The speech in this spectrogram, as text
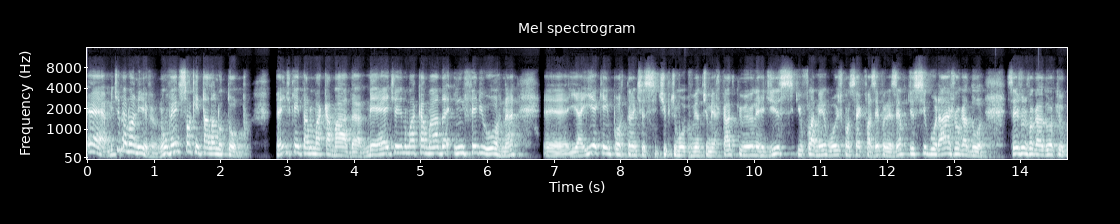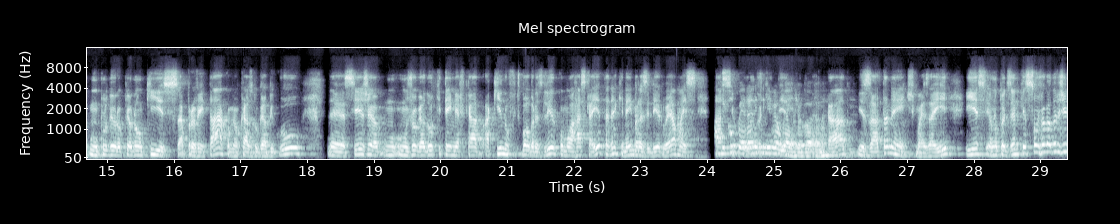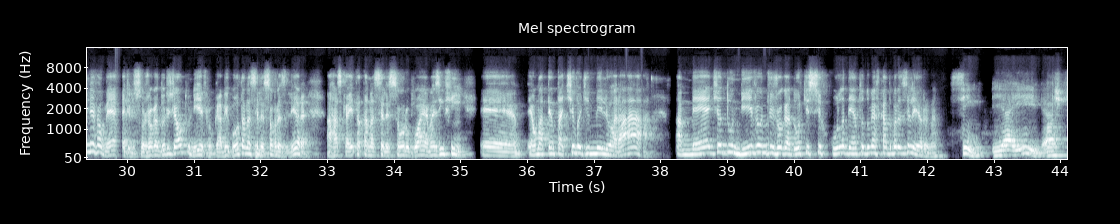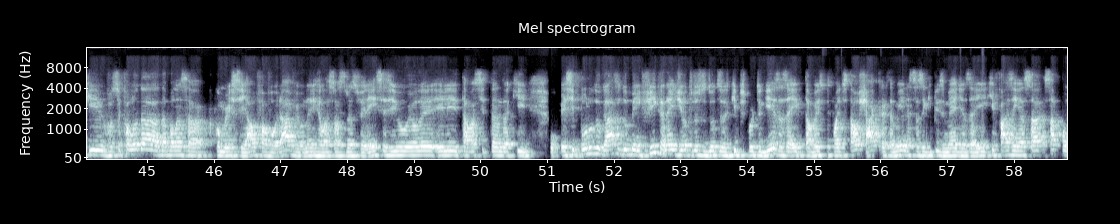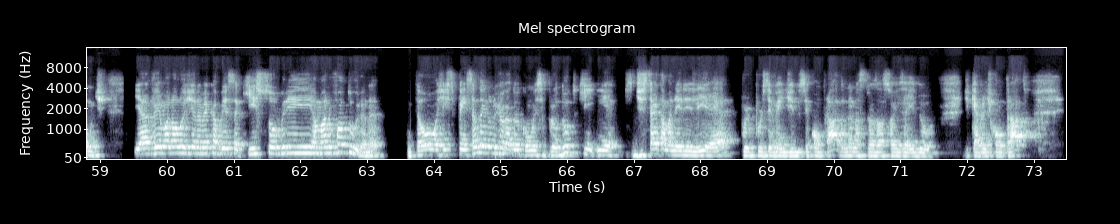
Menor nível. É, menor nível. Não vende só quem está lá no topo. Vende quem está numa camada média e numa camada inferior, né? É, e aí é que é importante esse tipo de movimento de mercado que o Euler diz que o Flamengo hoje consegue fazer, por exemplo, de segurar jogador. Seja um jogador que um clube europeu não quis aproveitar, como é o caso do Gabigol, é, seja um, um, jogador que tem mercado aqui no futebol brasileiro, como o Arrascaeta, né? Que nem brasileiro é, mas está recuperando esse nível médio agora, né? Exatamente. Mas aí, e esse, eu não estou dizendo que esses são jogadores de nível médio eles são jogadores de alto nível. O Gabigol está na seleção brasileira, a Rascaeta está na seleção uruguaia, mas enfim, é, é uma tentativa de melhorar a média do nível de jogador que circula dentro do mercado brasileiro, né? Sim, e aí acho que você falou da, da balança comercial favorável né, em relação às transferências, e o Euler ele estava citando aqui esse pulo do gato do Benfica né, e de, outros, de outras equipes portuguesas, aí talvez pode estar o Shakhtar também, nessas equipes médias aí que fazem essa, essa ponte. E aí veio uma analogia na minha cabeça aqui sobre a manufatura, né? Então, a gente pensando ainda no jogador como esse produto, que de certa maneira ele é, por, por ser vendido e ser comprado, né, nas transações aí do, de quebra de contrato,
